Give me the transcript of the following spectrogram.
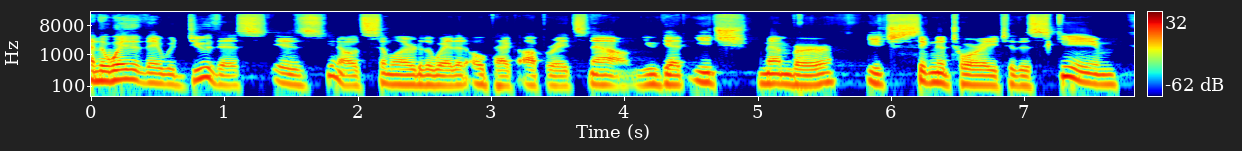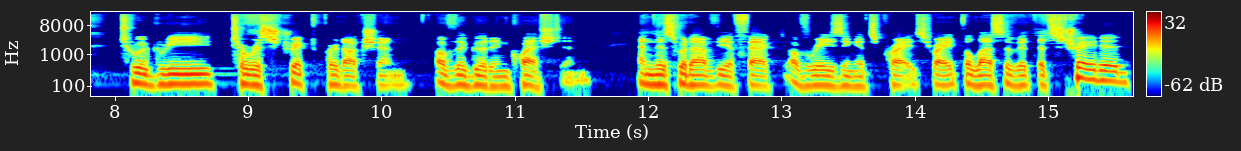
And the way that they would do this is, you know, it's similar to the way that OPEC operates now. You get each member, each signatory to the scheme to agree to restrict production of the good in question. And this would have the effect of raising its price, right? The less of it that's traded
